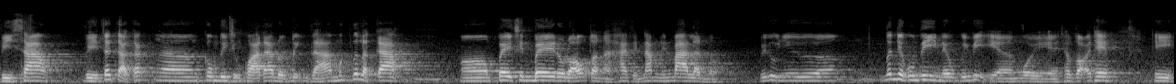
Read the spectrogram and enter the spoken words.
Vì sao? Vì tất cả các công ty chứng khoán đã được định giá mức rất là cao. Uh, P trên B đâu đó toàn là 2,5 đến 3 lần rồi. Ví dụ như rất nhiều công ty nếu quý vị à, ngồi à, theo dõi thêm. Thì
